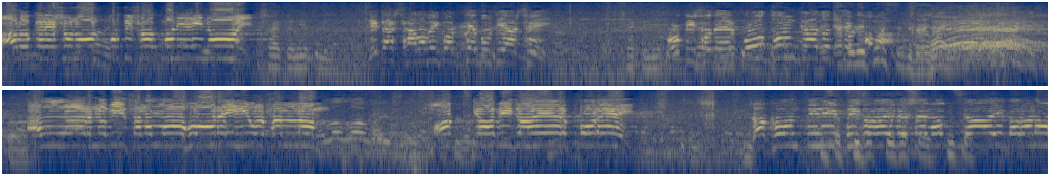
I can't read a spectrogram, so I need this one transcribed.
ভালো করে শুনুন, প্রতিশোধ মানে এই নয়। এটা স্বাভাবিক অর্থে বুঝে আসে। প্রতিশোধের প্রথম কাজ হচ্ছে আল্লাহর নবী সাল্লাল্লাহু আলাইহি ওয়াসাল্লাম মক্কা বিজয়ের পরে যখন তিনি বিজয় দেশে মক্কায় দাঁড়ানো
